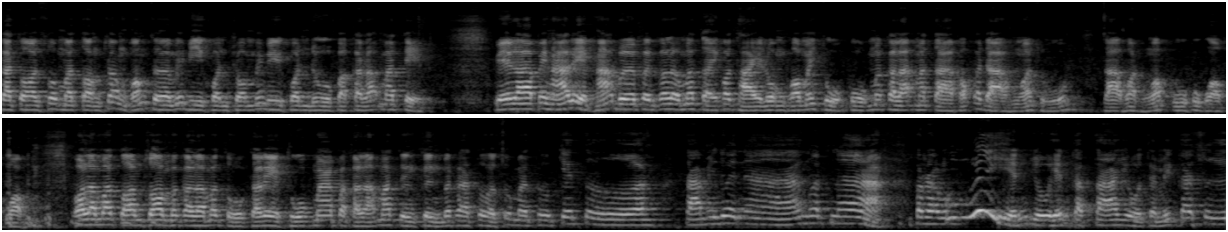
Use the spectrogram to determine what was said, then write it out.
กาตอส้มมาตองช่องของเธอไม่มีคนชม ไม่มีคนดูปกระมาเตกเวลาไปหาเลขหาเบอร์เป็นก็เริ่มมาต่อยก็ถ่ายลงพอไม่ถูกผูกมกระมาตาเขาก็ด่าหัวถูด่าหัดหัวกูกูบอกความพอเรามาตอมซ้อมมกระมาถูกทะเลถูกมาปกระมาตึงกึ่งปกระตัวสุมาตัวเกตัว ตามให้ด้วยนะงวดหน้าพอเราอุ้ยเห็นอยู่เห็นกับตาอยู่ แต่ไม่กล้าซื้อ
